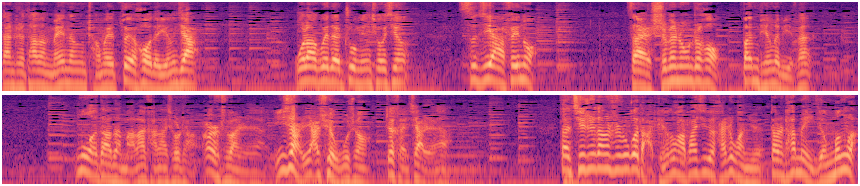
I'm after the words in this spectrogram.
但是他们没能成为最后的赢家。乌拉圭的著名球星斯基亚菲诺在十分钟之后扳平了比分。偌大的马拉卡纳球场，二十万人啊，一下鸦雀无声，这很吓人啊。但其实当时如果打平的话，巴西队还是冠军，但是他们已经懵了。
